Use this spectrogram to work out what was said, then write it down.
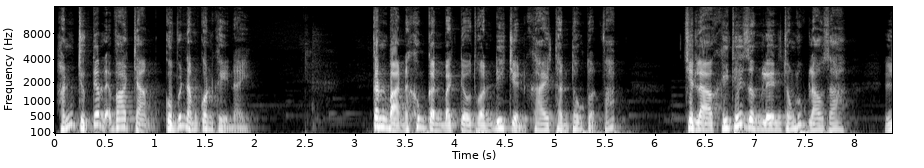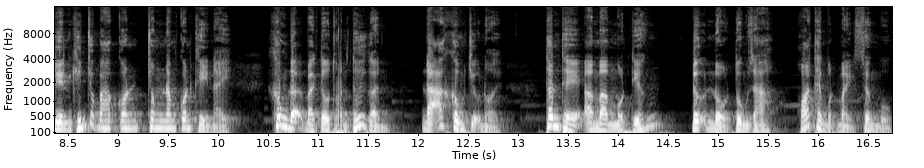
Hắn trực tiếp lại va chạm cùng với năm con khỉ này. Căn bản là không cần Bạch Tiểu Thuần đi triển khai thần thông thuật pháp. Chỉ là khí thế dâng lên trong lúc lao ra, Liền khiến cho ba con trong năm con khỉ này, Không đợi Bạch Tiểu Thuần tới gần, Đã không chịu nổi. Thân thể ầm ầm một tiếng, Tự nổ tung ra, Hóa thành một mảnh sương mù.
